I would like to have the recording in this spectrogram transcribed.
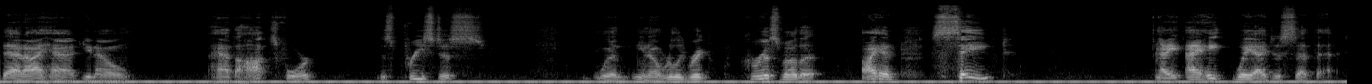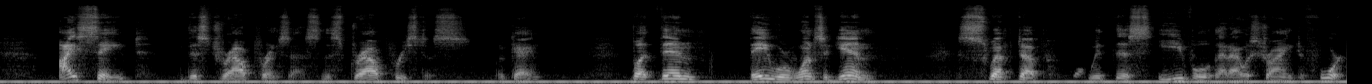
that I had, you know, had the hots for, this priestess with, you know, really great charisma that I had saved. I, I hate the way I just said that. I saved this drow princess, this drow priestess, okay? But then they were once again swept up with this evil that I was trying to thwart.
